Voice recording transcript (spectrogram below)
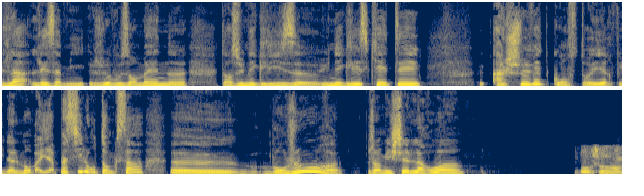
là, les amis, je vous emmène euh, dans une église, euh, une église qui a été achevée de construire finalement, bah, il y a pas si longtemps que ça. Euh, bonjour, Jean-Michel Laroy. Bonjour.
